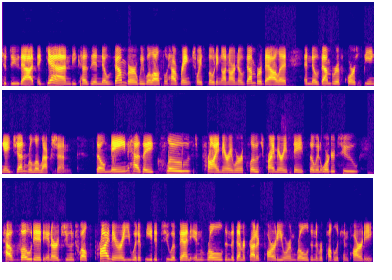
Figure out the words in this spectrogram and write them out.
to do that again because in November we will also have ranked choice voting on our November ballot, and November, of course, being a general election. So Maine has a closed primary. We're a closed primary state. So in order to have voted in our June 12th primary, you would have needed to have been enrolled in the Democratic Party or enrolled in the Republican Party.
